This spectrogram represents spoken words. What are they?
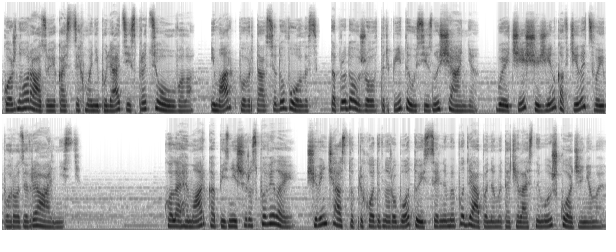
Кожного разу якась з цих маніпуляцій спрацьовувала, і Марк повертався до Волес та продовжував терпіти усі знущання, боячись, що жінка втілить свої погрози в реальність. Колеги Марка пізніше розповіли, що він часто приходив на роботу із сильними подряпинами та тілесними ушкодженнями.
